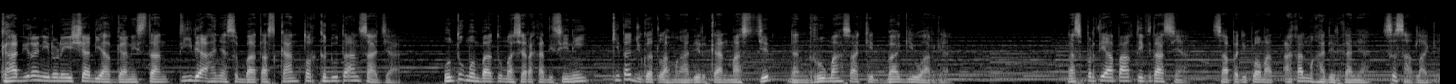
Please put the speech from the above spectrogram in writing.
Kehadiran Indonesia di Afghanistan tidak hanya sebatas kantor kedutaan saja. Untuk membantu masyarakat di sini, kita juga telah menghadirkan masjid dan rumah sakit bagi warga. Nah, seperti apa aktivitasnya? Sampai Diplomat akan menghadirkannya sesaat lagi.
